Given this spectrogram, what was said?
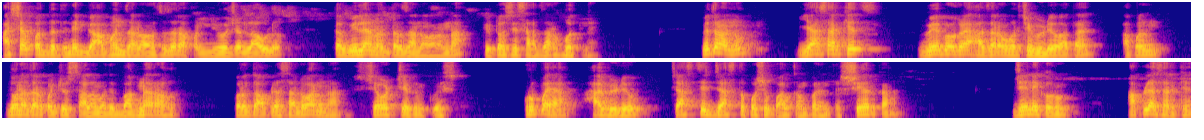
अशा पद्धतीने गाभण जनावराचं जर आपण नियोजन लावलं तर विल्यानंतर जनावरांना किटोसिस आजार होत नाही. मित्रांनो यासारखेच वेगवेगळ्या आजारावरचे व्हिडिओ आता आपण दोन हजार पंचवीस सालामध्ये बघणार आहोत. परंतु आपल्या सर्वांना शेवटची एक रिक्वेस्ट कृपया हा व्हिडिओ जास्तीत जास्त पशुपालकांपर्यंत शेअर करा. जेणेकरून आपल्यासारख्या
